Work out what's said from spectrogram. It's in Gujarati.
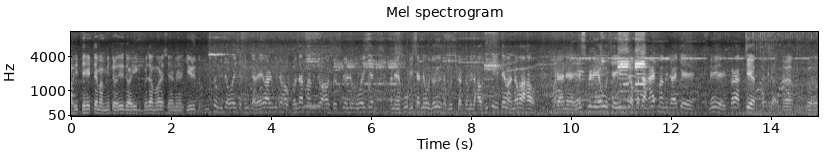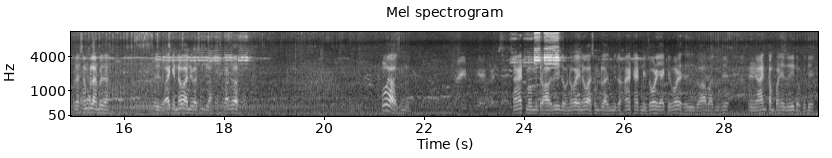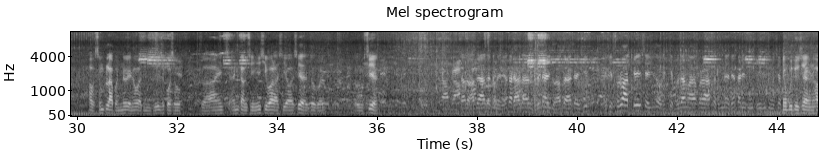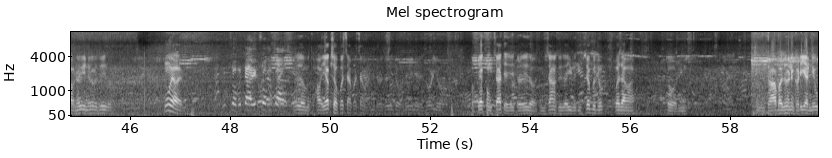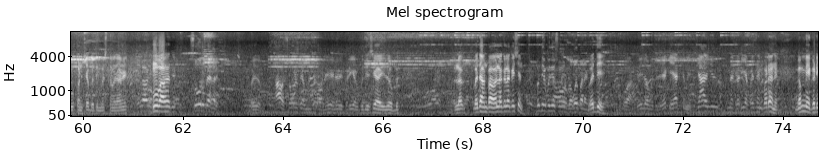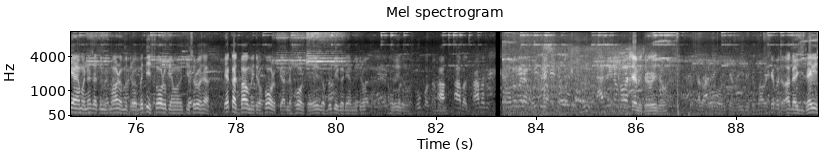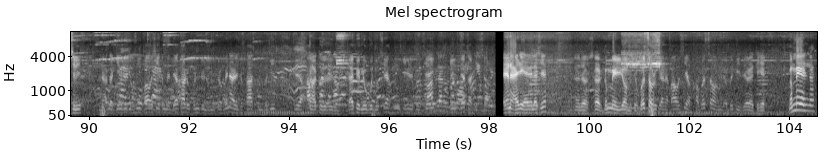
હિતે હિતેમાં મિત્રો જઈ દો એ બધા મળે છે. અને કેવી રીતે હું તો મિત્રો હોય છે કેમ કે રવિવાર મિત્રો હાવ બજારમાં મિત્રો હાવ સસ્તું એવું હોય છે. અને હું રિસર્ચ ને એવું જોયું છે પુષ્કર તો મિત્રો હાવ હિતે હિતેમાં નવા હાવ મારે અને એક્સપિરિયન્સ એવું છે એ મિત્રો બધા હાટમાં મિત્રો આખી નવી કડાક છે. આપણે સંપલા બધા. જોઈ દો આખી નવા નવા સંપલા શું આવે સંપલા સાઠમાં મિત્રો આ જોઈ દો નવા નવા સંપલા મિત્રો સાઠ સાઠની જોડી આખી મળે છે જોઈ દો આ બાજુ છે. અને આનકામ પણ છે જોઈ દો બધે. હા સંપલા પણ નવે નવા તમે જોઈ શકો છો. તો આ આનકામ છે એંસી વાળા છે છે તો ભાઈ એવું છે. ચાલો આગળ આગળ તમને દેખાડે આગળ આગળ આગળ આગળ જે આખી શરૂઆત કરી છે તો આખી આપણે આખા તમને દેખાડીશું રીતનું છે. બધું છે હા નવી નવી જોઈ દો શું હવે હા એકસો પચાસ પચાસ મિત્રો. પેકિંગ સાથે જ તો દો તમે જ્યાં સુધી આવી રીતનું છે બધું બધામાં. તો તો આ બાજુ ને ઘડિયાળ એવું પણ છે બધી મસ્ત મજાની. શું ભાવ છે? સો રૂપિયા હા સો રૂપિયા નવી ઘડિયાળ બધી છે. એ જો અલગ બધાના ભાવ અલગ અલગ છે ને? બધી બધી સો રૂપિયા કોઈ પણ બધી? એક એક તમે જ્યાં ઘડિયાળ પસંદ પડે ને ગમે ઘડિયાળ આમાં નજર તમે મારો મિત્રો, બધી સો રૂપિયામાં વેચી શરૂ થાય. એક જ ભાવ મિત્રો સો રૂપિયા, એટલે સો રૂપિયા દો બધી ઘડિયાળ મિત્રો. જોઈ દો છે મિત્રો જોઈ દો બધો આગળ આગળ શું ભાવ છે તમને દેખાડું કન્ટિન્યુ મિત્રો. બનાવી બધી દો ટ્રાફિક ને બધું છે શું છે એને આવેલા છે. સર ગમે લ્યો મિત્રો, બસો રૂપિયાના ભાવ છે, બસો મિત્રો, બધી વેરાયટી છે. ગમે એના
